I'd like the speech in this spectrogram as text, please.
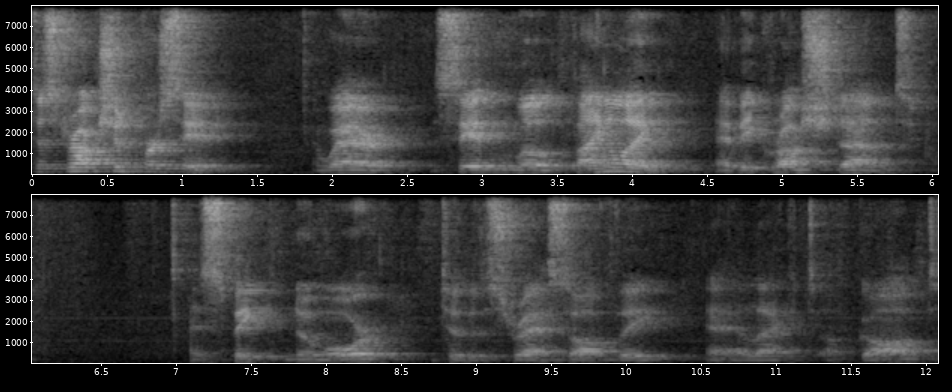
destruction for Satan, where Satan will finally uh, be crushed and uh, speak no more to the distress of the uh, elect of God.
